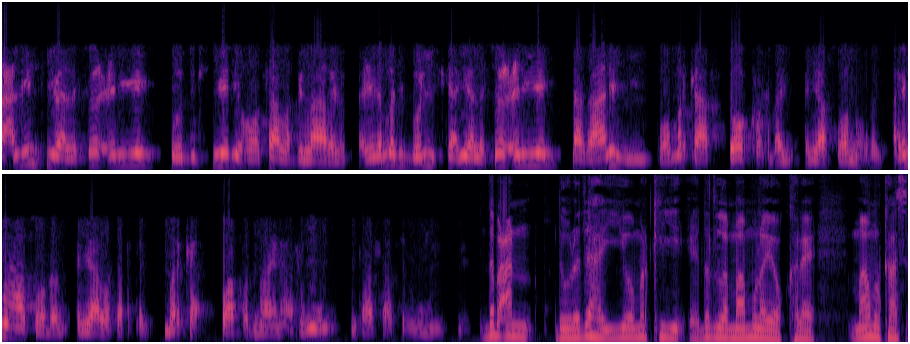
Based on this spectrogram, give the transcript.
tacliintii baa la soo celiyey oo dugsiyadii hoosaa la bilaabay. Ciidamadii booliiska ayaa la soo celiyey dhaqaalihii oo markaas soo kordhay ayaa soo noqday. Arrimahaas oo dhan ayaa la qabtay. Marka waa badnaayeen arrimuhu intaasaasay ugu muhiimsanay dabcan dowladaha iyo markii dad la maamulayo kale maamulkaas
